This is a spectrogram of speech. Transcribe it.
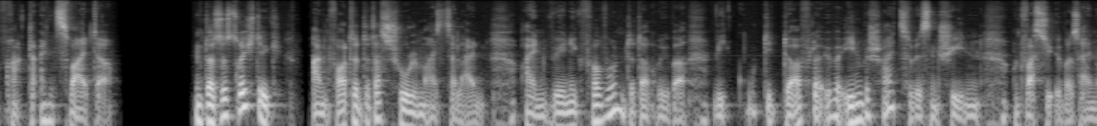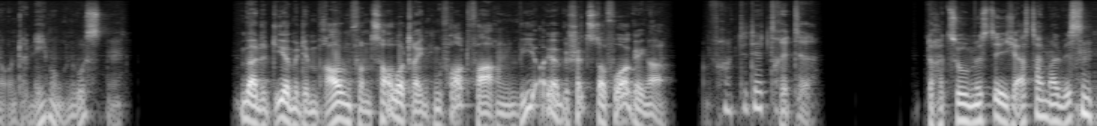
fragte ein zweiter. Das ist richtig, antwortete das Schulmeisterlein, ein wenig verwundert darüber, wie gut die Dörfler über ihn Bescheid zu wissen schienen und was sie über seine Unternehmungen wussten. Werdet ihr mit dem Brauen von Zaubertränken fortfahren, wie euer geschätzter Vorgänger? fragte der Dritte. Dazu müsste ich erst einmal wissen,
